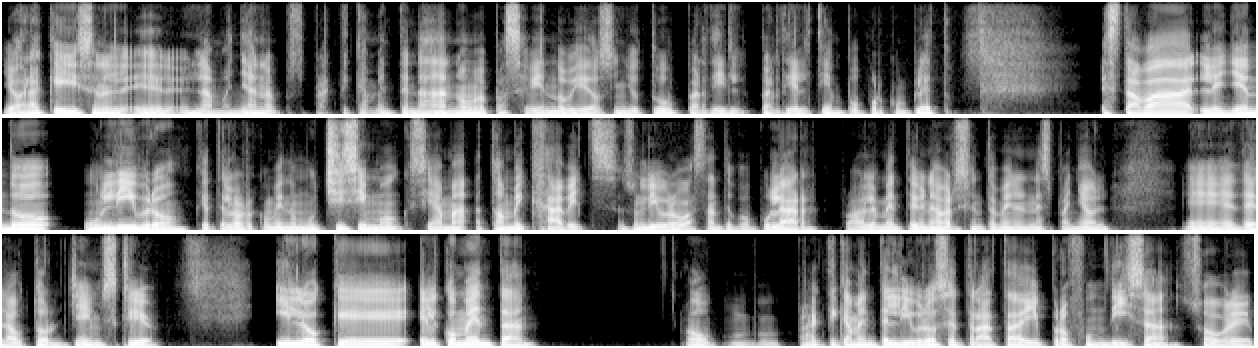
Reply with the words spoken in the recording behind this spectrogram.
¿y ahora qué hice en, la mañana? Pues prácticamente nada, ¿no? Me pasé viendo videos en YouTube, perdí, perdí el tiempo por completo. Estaba leyendo un libro que te lo recomiendo muchísimo, que se llama Atomic Habits. Es un libro bastante popular, probablemente hay una versión también en español eh, del autor James Clear. Y lo que él comenta, o prácticamente el libro se trata y profundiza sobre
